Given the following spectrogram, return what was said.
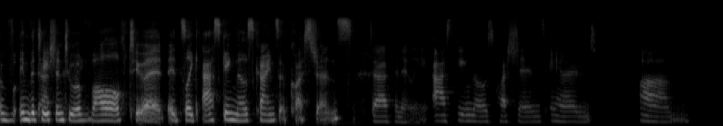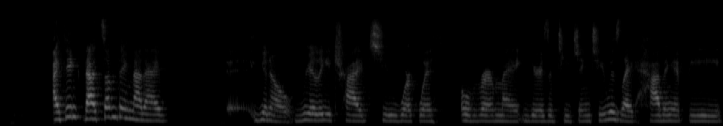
of invitation Definitely. to evolve to it. It's like asking those kinds of questions. Definitely. Asking those questions. And um I think that's something that I've, eh, you know, really tried to work with over my years of teaching too, is like having it be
